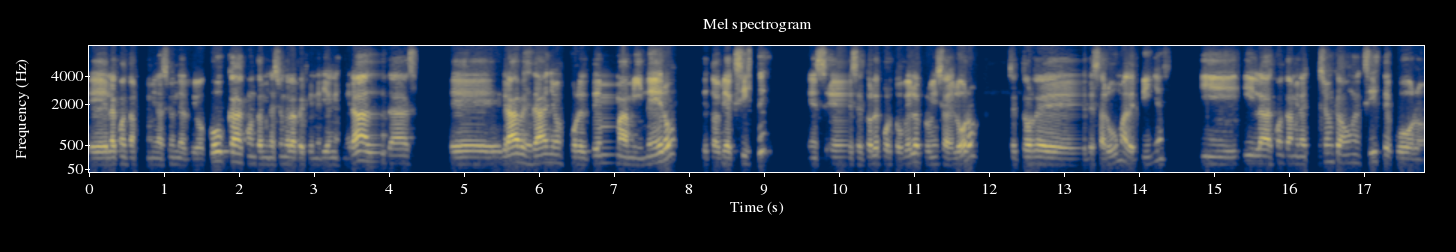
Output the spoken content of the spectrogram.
eh, la contaminación del río Coca, contaminación de la refinería en Esmeraldas, eh, graves daños por el tema minero, que todavía existe, en el sector de Portobelo, provincia del Oro, sector de, de Saruma, de Piñas, y, y, la contaminación que aún existe por,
